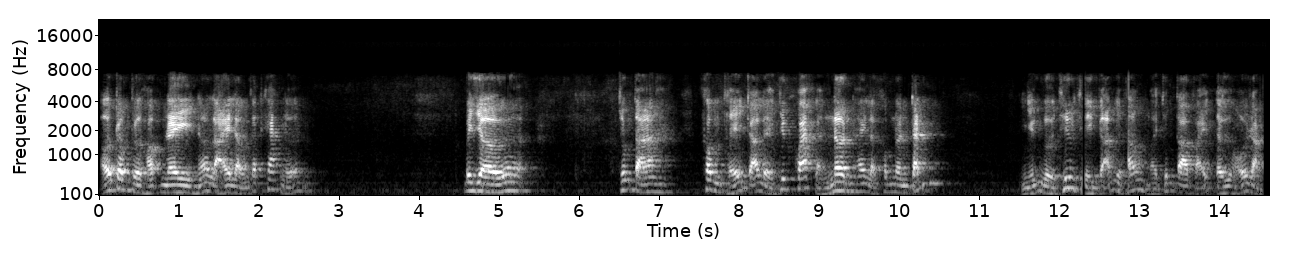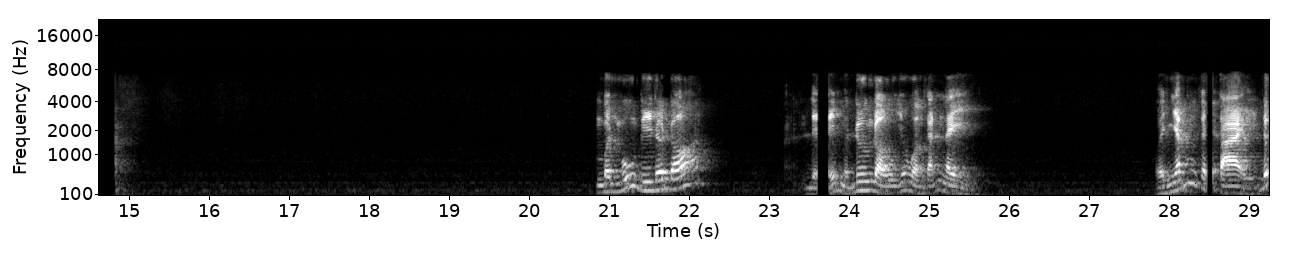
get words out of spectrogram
ở trong trường hợp này nó lại là một cách khác nữa bây giờ, chúng ta không thể trả lời dứt khoát là nên hay là không nên tránh. Những người thiếu thiện cảm như thế mà chúng ta phải tự hỏi rằng, mình muốn đi đến đó để mà đương đầu với hoàn cảnh này và nhắm cái tài đức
